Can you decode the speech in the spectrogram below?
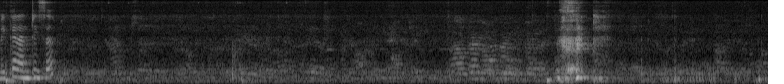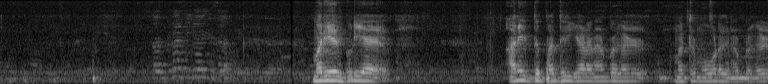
மிக்க நன்றி சார் மரியாதைக்குரிய அனைத்து பத்திரிகையாளர் நண்பர்கள் மற்றும் ஊடக நண்பர்கள்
